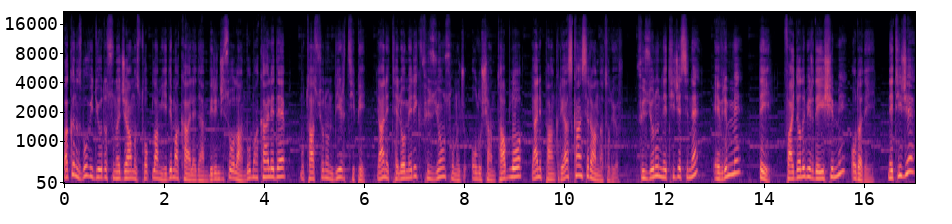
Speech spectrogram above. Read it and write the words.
Bakınız bu videoda sunacağımız toplam 7 makaleden birincisi olan bu makalede mutasyonun bir tipi yani telomerik füzyon sonucu oluşan tablo yani pankreas kanseri anlatılıyor. Füzyonun neticesi ne? Evrim mi? Değil. Faydalı bir değişim mi? O da değil. Netice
